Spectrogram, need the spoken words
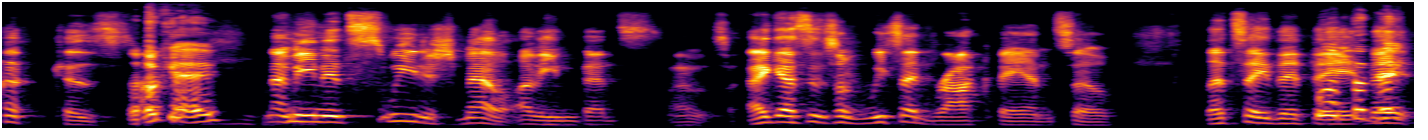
Because okay I mean, it's Swedish metal. I mean, that's I I guess it's a, we said rock band, so let's say that they but they, they-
